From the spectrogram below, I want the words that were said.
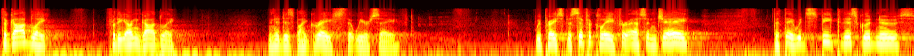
the godly for the ungodly. And it is by grace that we are saved. We pray specifically for S and J that they would speak this good news,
